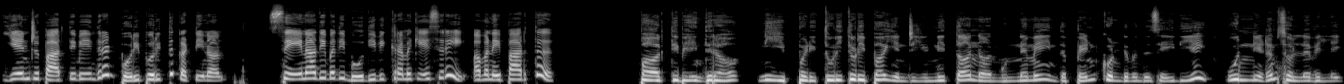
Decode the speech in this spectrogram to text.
என்று பார்த்திபேந்திரன் பொறி பொறித்து கட்டினான். சேனாதிபதி பூதி விக்ரமகேசரி அவனை பார்த்து பார்த்திபேந்திரா நீ இப்படி துடிதுடிப்பாய் என்று எண்ணித்தான் நான் முன்னமே இந்த பெண் கொண்டு வந்த செய்தியை உன்னிடம் சொல்லவில்லை.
